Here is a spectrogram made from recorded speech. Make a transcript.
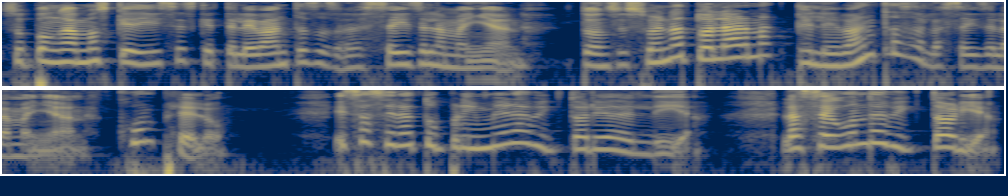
Supongamos que dices que te levantas a las 6 de la mañana. Entonces suena tu alarma, te levantas a las 6 de la mañana. Cúmplelo. Esa será tu primera victoria del día. La segunda victoria.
